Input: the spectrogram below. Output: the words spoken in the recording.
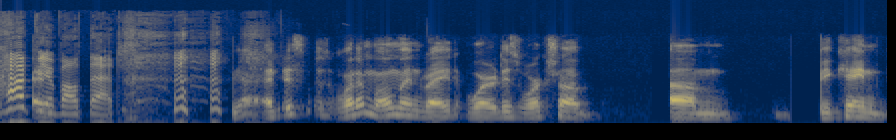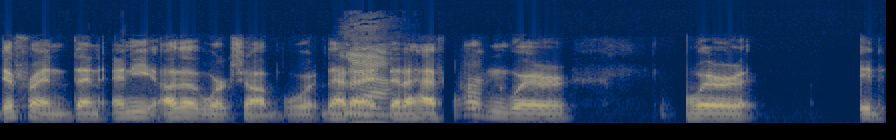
happy And- about that. Yeah and this was what a moment right where this workshop um became different than any other workshop that Yeah. i that i have done where where it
